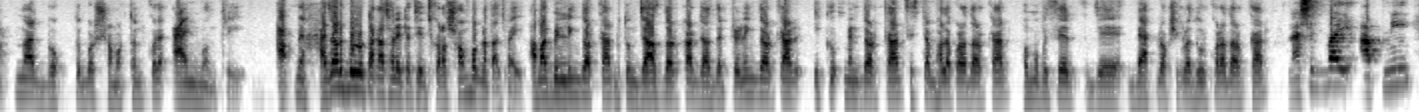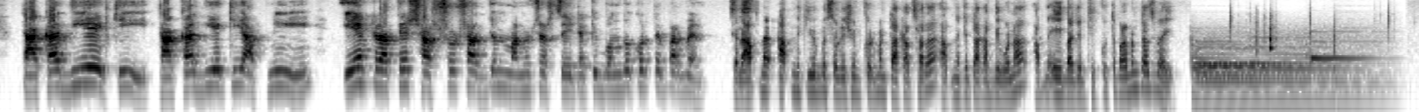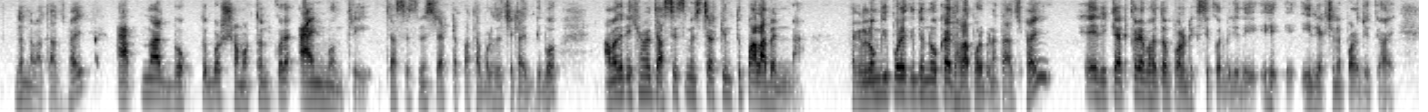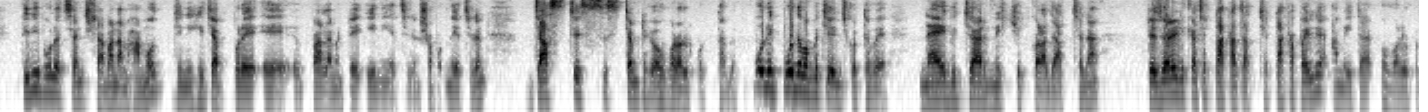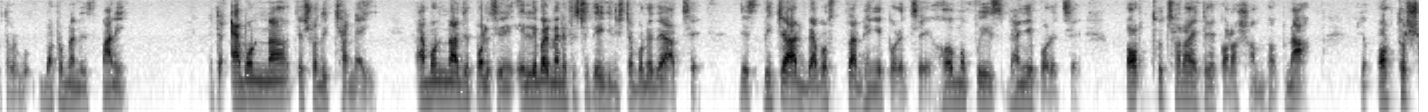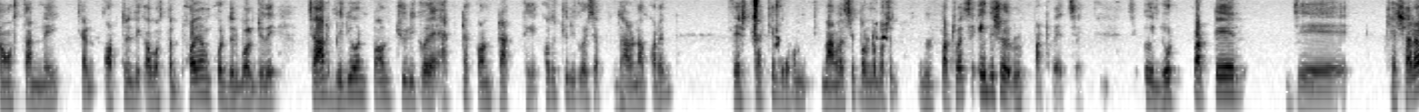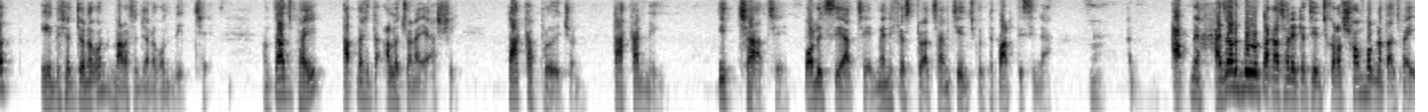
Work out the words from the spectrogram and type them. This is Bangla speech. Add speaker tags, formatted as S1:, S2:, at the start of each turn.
S1: আপনার বক্তব্য সমর্থন করে আইনমন্ত্রী। আপনি হাজার বলল টাকা ছাড়া এটা চেঞ্জ করা সম্ভব না তাজ ভাই আমার বিল্ডিং দরকার নতুন জাজ দরকার জাজদের ট্রেনিং দরকার ইকুইপমেন্ট দরকার সিস্টেম ভালো করা দরকার হোম অফিসের যে ব্যাকলগ সেগুলো দূর করা দরকার।
S2: নাসিদ ভাই আপনি টাকা দিয়ে কি টাকা দিয়ে কি আপনি এক রাতে সাতশো সাতজন মানুষ আসছে এটা কি বন্ধ করতে পারবেন?
S1: তাহলে আপনার আপনি কীভাবে সলিউশন করবেন টাকা ছাড়া? আপনাকে টাকা দিব না আপনি এই বাজেট ঠিক করতে পারবেন তাজ ভাই ধন্যবাদ তাজ ভাই। আপনার বক্তব্য সমর্থন করে আইনমন্ত্রী জাস্টিস মিনিস্টার একটা কথা বলেছে সেটা দিব। আমাদের এখানে জাস্টিস মিনিস্টার কিন্তু পালাবেন না। তাকে লঙ্গি পরে কিন্তু নৌকায় ধরা পড়বে না তাজ ভাই। রিটায়ার করে হয়তো পলিটিক্সই করবে যদি ইলেকশনে পরাজিত হয়। তিনি বলেছেন, শাবানা মাহমুদ, যিনি হিজাব পরে পার্লামেন্টে ই নিয়েছিলেন, শপথ নিয়েছিলেন জাস্টিস সিস্টেমটাকে ওভারঅল করতে হবে। পরিপূর্ণভাবে চেঞ্জ করতে হবে। ন্যায় বিচার নিশ্চিত করা যাচ্ছে না। ট্রেজারির কাছে টাকা চাচ্ছে। টাকা পাইলে আমি এটা ওভারঅল করতে পারব। বটম লাইন ইজ মানি এটা এমন না যে সদিচ্ছা নেই, এমন না যে পলিসি নেই। লেবার ম্যানিফেস্টোতে এই জিনিসটা বলে দেওয়া আছে যে বিচার ব্যবস্থা ভেঙে পড়েছে হোম অফিস ভেঙে পড়েছে। অর্থ ছাড়া এটাকে করা সম্ভব না। অর্থ সংস্থান নেই, কারণ অর্থনৈতিক অবস্থা ভয়ঙ্কর দুর্বল। যদি চার বিলিয়ন পাউন্ড চুরি করে একটা কন্ট্রাক্ট থেকে, কত চুরি করেছে ধারণা করেন? দেশটাকে যেরকম বাংলাদেশে পনেরো বছর লুটপাট হয়েছে, এই দেশে লুটপাট হয়েছে। ওই লুটপাটের যে খেসারত, এই দেশের জনগণ, বাংলাদেশের জনগণ দিচ্ছে। তাজ ভাই আপনার সাথে আলোচনায় আসি। টাকা প্রয়োজন টাকা নেই। ইচ্ছা আছে পলিসি আছে ম্যানিফেস্টো আছে আমি চেঞ্জ করতে পারতেছি না। আপনি হাজার বলল টাকা ছাড়া এটা চেঞ্জ করা সম্ভব না তাজ ভাই।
